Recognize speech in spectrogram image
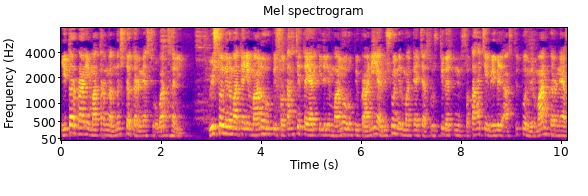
इतर प्राणी मात्रांना नष्ट करण्यास सुरुवात झाली. विश्वनिर्मात्याने मानवरूपी स्वतःचे तयार केलेले मानवरूपी प्राणी या विश्वनिर्मात्याच्या सृष्टी रचनेत स्वतःचे वेगळे अस्तित्व निर्माण करण्यास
